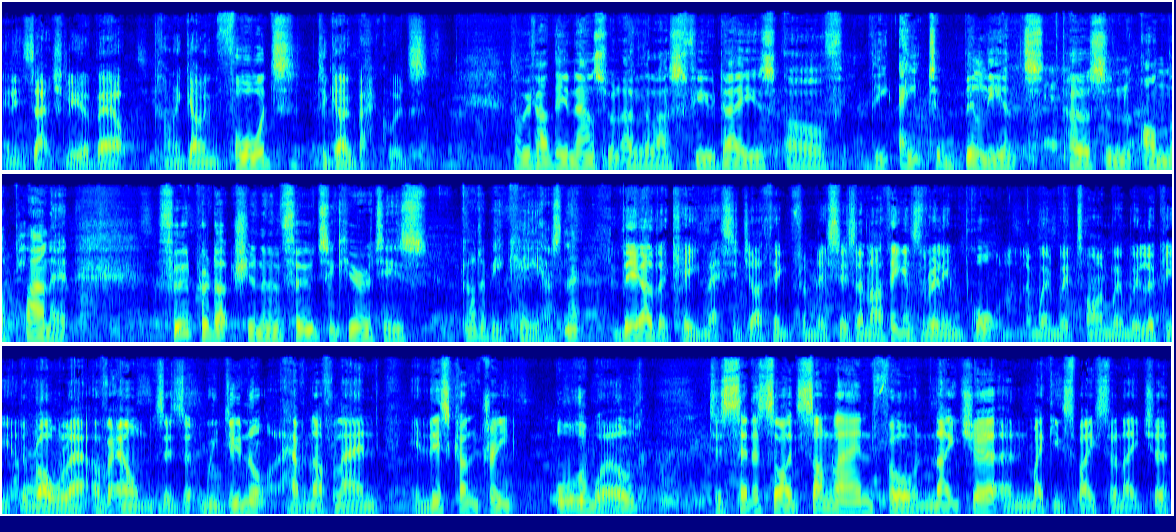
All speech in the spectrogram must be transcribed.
And it's actually about kind of going forwards to go backwards. And we've had the announcement over the last few days of the 8 billionth person on the planet. Food production and food security's got to be key, hasn't it? The other key message I think from this is, and I think it's really important when we're time when we're looking at the rollout of ELMS, is that we do not have enough land in this country or the world to set aside some land for nature and making space for nature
